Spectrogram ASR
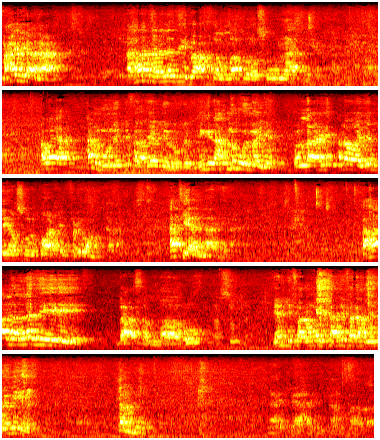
ما هي أنا. هذا الذي بعث الله رسولا. أو أنا مو نبي فلا يلي روبي نقول أنا مو مية. والله أنا ويلي رسولك واحد فري ومكة أتي النار هذا الذي بعث الله رسولا. يلي فرموي تعرف أنا روبي مين؟ أنا مو لا إله إلا الله.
